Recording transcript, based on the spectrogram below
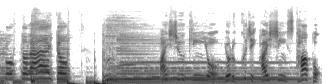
ポットライト。毎週金曜夜9時配信スタート。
